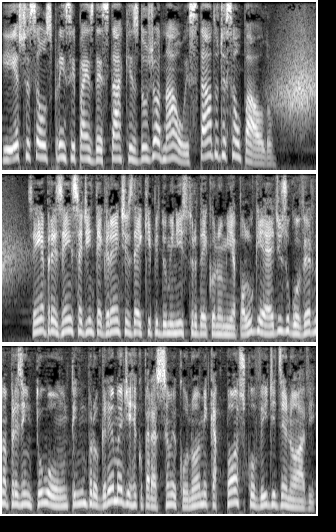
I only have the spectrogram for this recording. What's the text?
E estes são os principais destaques do jornal Estado de São Paulo. Sem a presença de integrantes da equipe do ministro da Economia Paulo Guedes, o governo apresentou ontem um programa de recuperação econômica pós-Covid-19.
